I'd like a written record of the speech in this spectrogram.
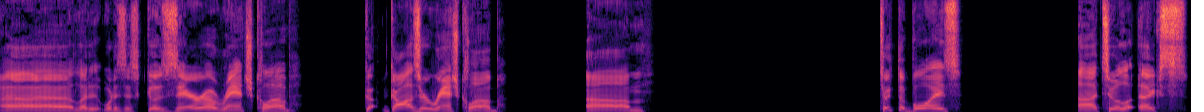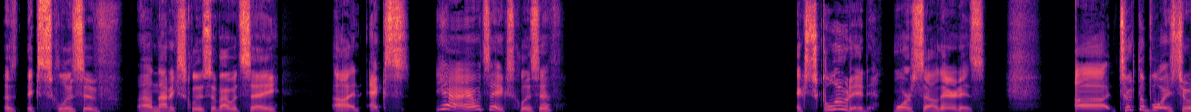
uh let it what is this? Gozera Ranch Club? G- Gozzer Ranch Club. Um took the boys uh, to a, ex, a exclusive, well, not exclusive, I would say uh, an ex, yeah, I would say exclusive. Excluded, more so. There it is. Uh, took the boys to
